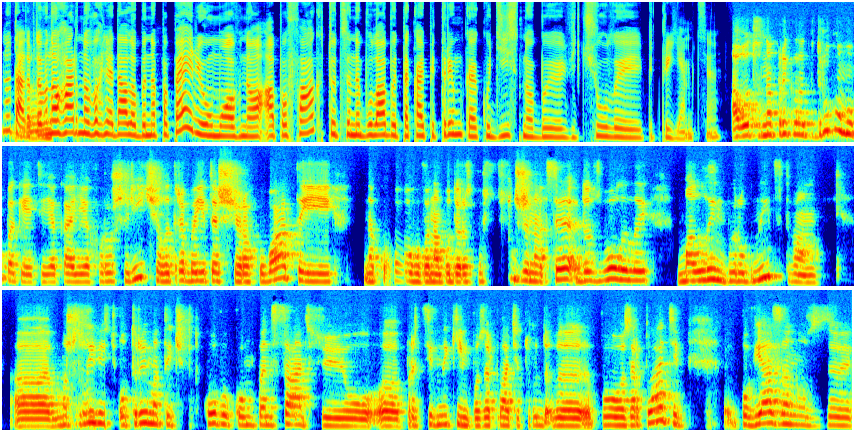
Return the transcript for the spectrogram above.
Ну так, тобто воно гарно виглядало би на папері умовно, а по факту це не була би така підтримка, яку дійсно би відчули підприємці. А от, наприклад, в другому пакеті, яка є хороша річ, але треба її теж ще рахувати, і на кого вона буде розповсюджена, це дозволили малим виробництвам Е, можливість отримати часткову компенсацію е, працівників по зарплаті е, по зарплаті пов'язану з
